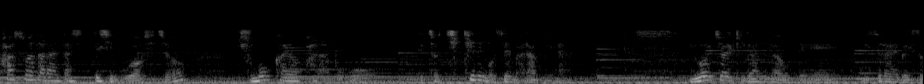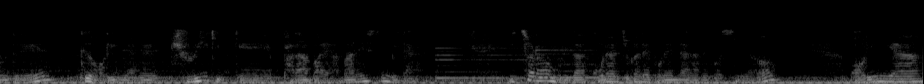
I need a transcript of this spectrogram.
파수하다라는 뜻이 무엇이죠? 주목하여 바라보고 그쵸 지키는 것을 말합니다. 6월절 기간 가운데 이스라엘 백성들은 그 어린 양을 주의 깊게 바라봐야만 했습니다. 이처럼 우리가 고난 주간을 보낸다는 것은요 어린 양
